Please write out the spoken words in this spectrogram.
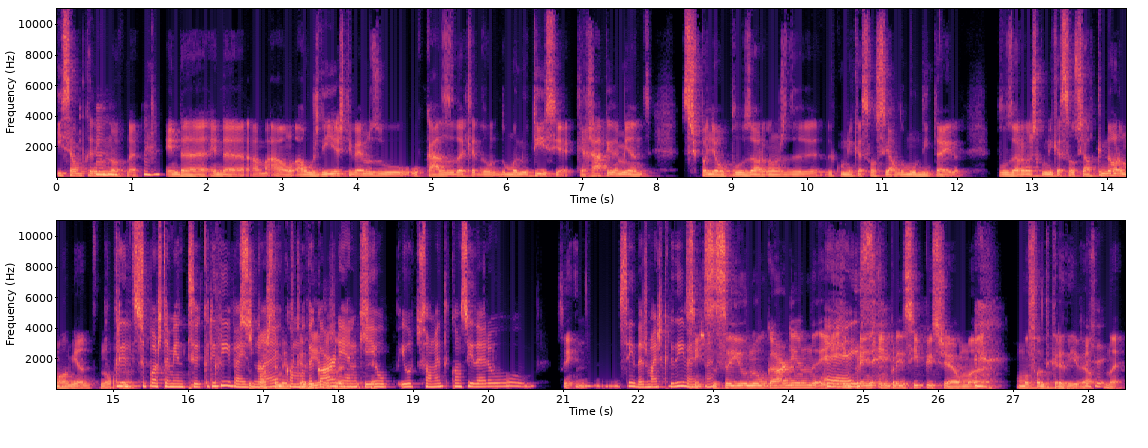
Isso é um bocadinho uhum. novo, não é? Uhum. Ainda, ainda há, há, há, uns dias tivemos o, o caso de, de, uma notícia que rapidamente se espalhou pelos órgãos de, de comunicação social do mundo inteiro pelos órgãos de comunicação social que normalmente não. não supostamente credíveis, supostamente não é? Como The é? Guardian, é? que eu, eu pessoalmente considero. Sim. Sim, das mais credíveis. Sim, é? se saiu no Guardian, é, em, em, princípio isso já é uma, uma fonte credível, não é?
